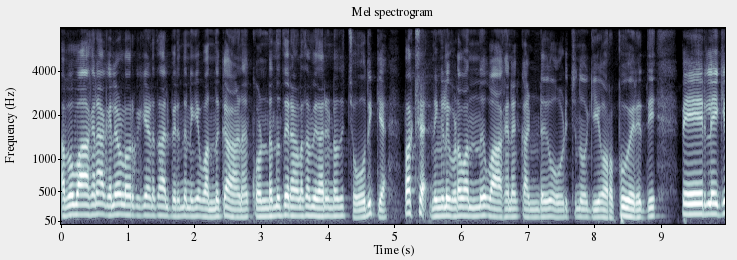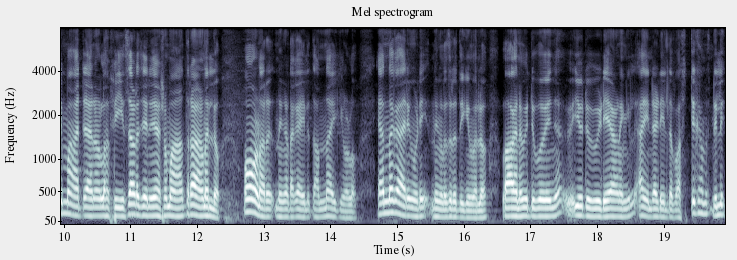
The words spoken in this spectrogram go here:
അപ്പോൾ വാഹനം അകലെയുള്ളവർക്കൊക്കെയാണ് താല്പര്യം എന്നുണ്ടെങ്കിൽ വന്ന് കാണുക. കൊണ്ടുവന്ന് തരാനുള്ള സംവിധാനം ഉണ്ടോ എന്ന് ചോദിക്കുക. പക്ഷേ നിങ്ങൾ ഇവിടെ വന്ന് വാഹനം കണ്ട് ഓടിച്ചു നോക്കി ഉറപ്പ് വരുത്തി പേരിലേക്ക് മാറ്റാനുള്ള ഫീസ് അടച്ചതിന് ശേഷം മാത്രമാണല്ലോ ഓണർ നിങ്ങളുടെ കയ്യിൽ തന്നയക്കുള്ളൂ. എന്ന കാര്യം കൂടി നിങ്ങൾ ശ്രദ്ധിക്കുമല്ലോ. വാഹനം വിറ്റ് പോയി കഴിഞ്ഞാൽ യൂട്യൂബ് വീഡിയോ ആണെങ്കിൽ അതിന്റെ അടിയിലത്തെ ഫസ്റ്റ് കമന്റിൽ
